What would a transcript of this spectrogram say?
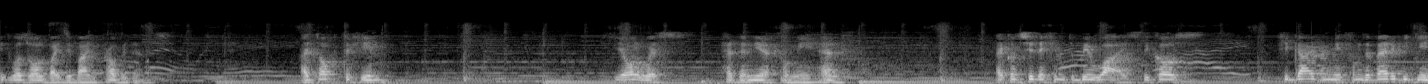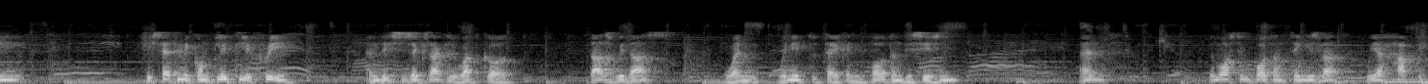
it was all by divine providence. I talked to him. He always had an ear for me and I consider him to be wise because he guided me from the very beginning. He set me completely free. And this is exactly what God does with us when we need to take an important decision. And the most important thing is that we are happy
